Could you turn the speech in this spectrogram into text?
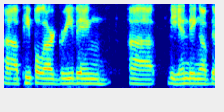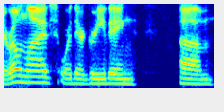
Uh, people are grieving uh, the ending of their own lives, or they're grieving um,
